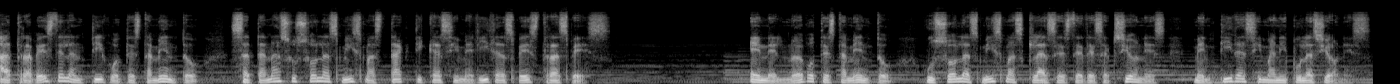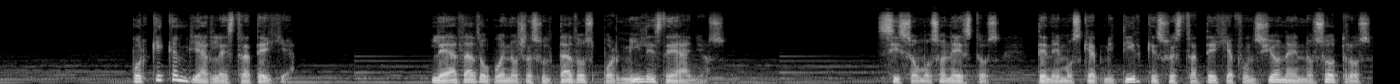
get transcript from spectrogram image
A través del Antiguo Testamento, Satanás usó las mismas tácticas y medidas vez tras vez. En el Nuevo Testamento, usó las mismas clases de decepciones, mentiras y manipulaciones. ¿Por qué cambiar la estrategia? Le ha dado buenos resultados por miles de años. si somos honestos, tenemos que admitir que su estrategia funciona en nosotros,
